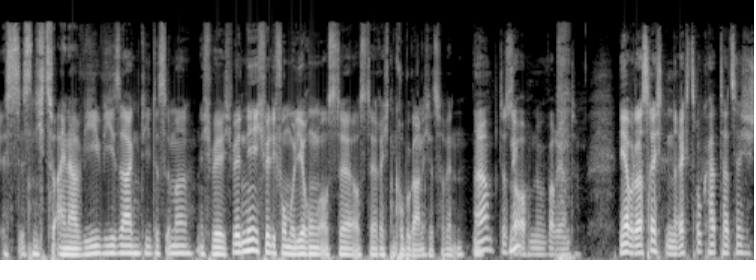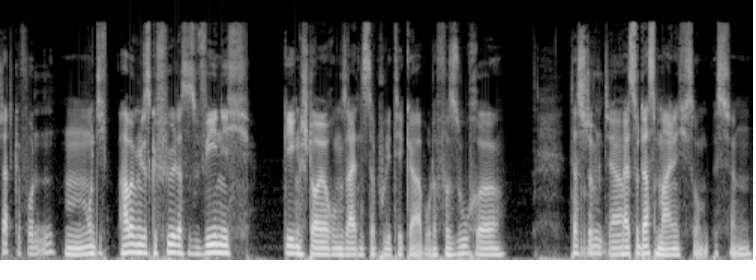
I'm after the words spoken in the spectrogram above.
es ist nicht zu einer, wie, wie sagen die das immer? Ich will, ich will, nee, ich will die Formulierung aus der, aus der rechten Gruppe gar nicht jetzt verwenden. Ja, das ist nee? auch eine Variante. Nee, aber du hast recht, ein Rechtsruck hat tatsächlich stattgefunden. Hm, und ich habe irgendwie das Gefühl, dass es wenig Gegensteuerung seitens der Politik gab oder Versuche, das stimmt, ja. Weißt du, das meine ich so ein bisschen.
